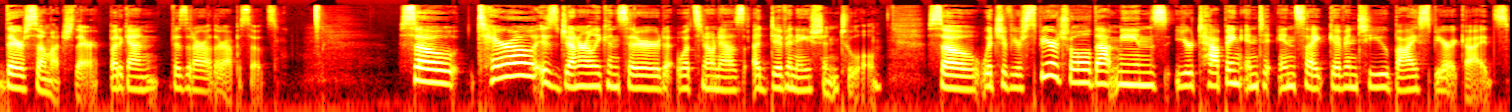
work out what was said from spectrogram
there's so much there. But again, visit our other episodes. So, tarot is generally considered what's known as a divination tool. So, which if you're spiritual, that means you're tapping into insight given to you by spirit guides.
